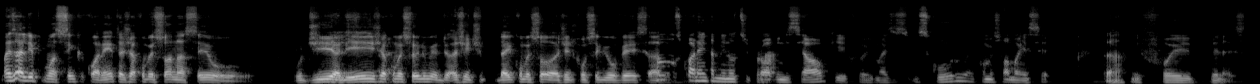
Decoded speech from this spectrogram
Mas ali, por umas 5h40, já começou a nascer o, o dia ali, já é. começou a gente, daí começou, a gente conseguiu ver, sabe? Então, Uns 40 minutos de prova inicial, que foi mais escuro, aí começou a amanhecer. Tá. E foi, beleza.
